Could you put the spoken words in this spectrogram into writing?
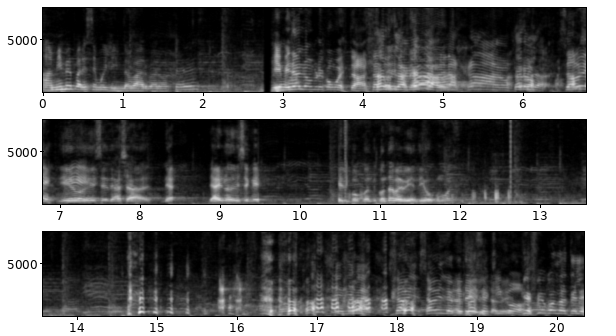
A mí me parece muy lindo, bárbaro. ¿Ustedes? Y mirá el hombre cómo está. Está, Está relajado. relajado. Está pero, relajado. ¿sabés Diego qué? dice de allá, de, de ahí nos dice que... Contame bien, Diego, ¿cómo es? ¿Saben, saben lo que pasa, chicos? Qué feo cuando te le...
